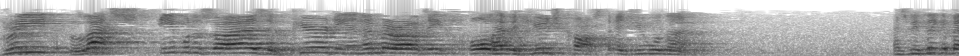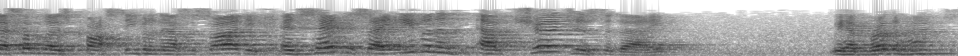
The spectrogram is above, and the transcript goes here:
Greed, lust, evil desires, impurity, and immorality all have a huge cost, as you will know. As we think about some of those costs, even in our society, and sad to say, even in our churches today, we have broken homes.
